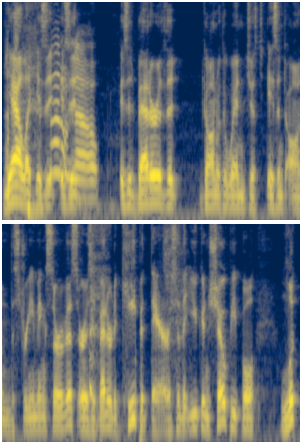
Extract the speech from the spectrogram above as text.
Yeah, like is it i don't it know is it better that Gone with the Wind just isn't on the streaming service or is it better to keep it there so that you can show people look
